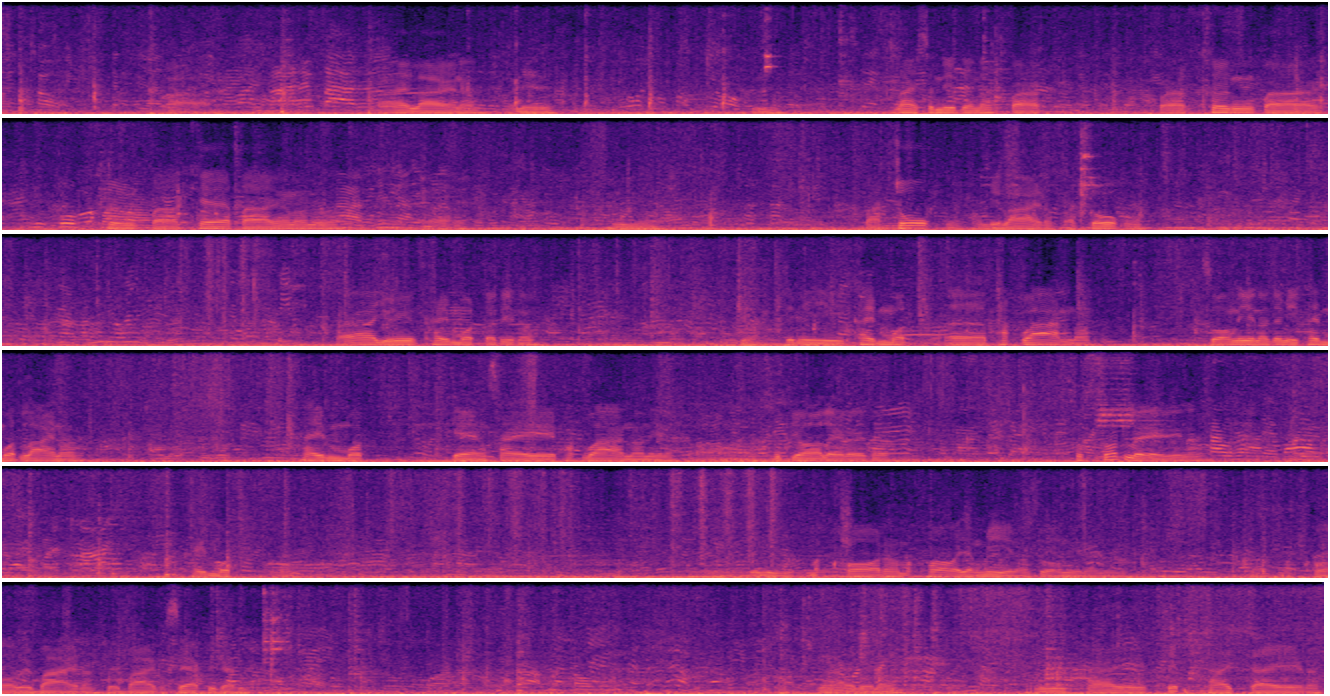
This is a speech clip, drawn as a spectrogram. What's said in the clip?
ป่าไล่ไล่นะอันนี้ไล่สนิทเลยนะปลา ปลาเครื่องปลาเครื่องปลาแค่ปลาอย่างนั้นนาอืมปลาโจกนะอันนี้ไล่นะปลาโจกนะอ่าอยู่นี่ไข่หมดแล้วดิเนาะจะมีไข่หมดเอ่อผักว่านเนาะส่วนนี้เนาจะมีไข่หมดไล่เนาะไข่หมดแกงใส่ผักว่านเนาะนี่นะสุดยอดเลยเลยนะ สดๆเลยนี่นะเข้าทางแดดไข่หมดนะจะมีมักคอนะมักคอก็ยังมีเนาะส่วนนี้นะนี่มักคอบายบายนะบายบายก็แซ่บไปกันง่ายเลยนะมีค่ายเป็ดค่ายไก่นะ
